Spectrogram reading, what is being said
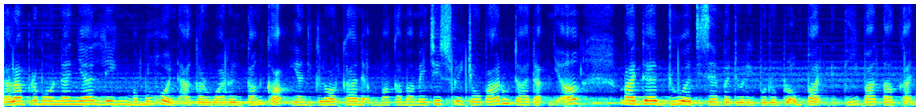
Dalam permohonannya, Ling memohon agar waran tangkap yang dikeluarkan Mahkamah Magistrate Johor Bahru terhadapnya pada 2 Disember 2024 dibatalkan.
